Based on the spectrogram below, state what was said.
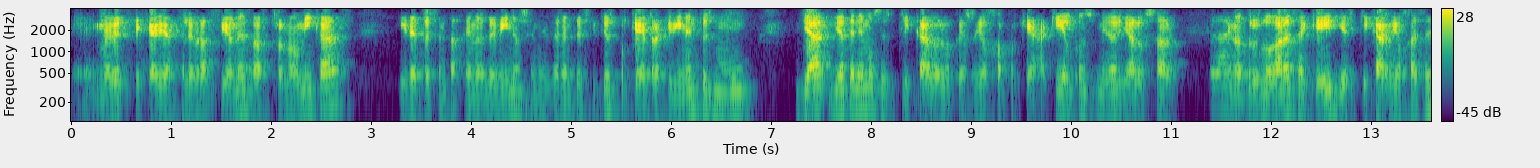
eh, merece que haya celebraciones gastronómicas y de presentaciones de vinos en diferentes sitios, porque el recibimiento es muy... Ya, ya tenemos explicado lo que es Rioja, porque aquí el consumidor ya lo sabe. Claro. En otros lugares hay que ir y explicar, Rioja es esto,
